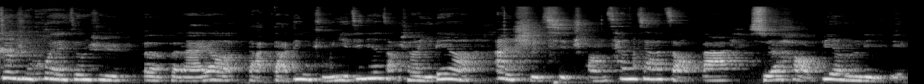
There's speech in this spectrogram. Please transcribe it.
就是会就是呃，本来要打打定主意，今天早上一定要按时起床，参加早八，学好辩理，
